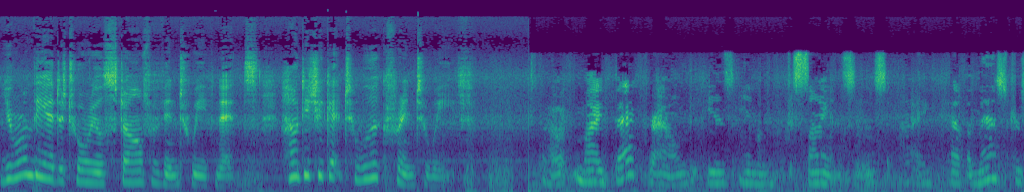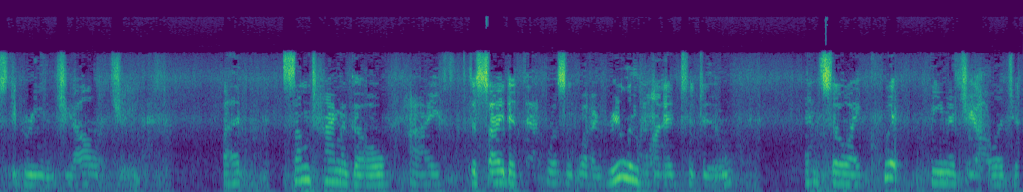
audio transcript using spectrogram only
You're on the editorial staff of Interweave Knits. How did you get to work for Interweave? Uh, my background is in the sciences. I have a master's degree in geology, but some time ago I decided that wasn't what I really wanted to do, and so I quit being a geologist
